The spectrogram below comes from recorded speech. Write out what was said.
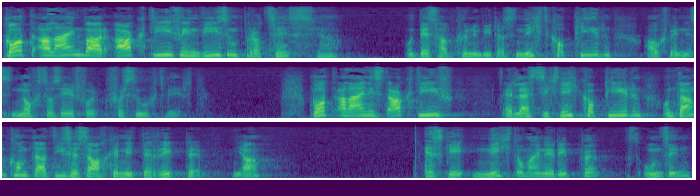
Gott allein war aktiv in diesem Prozess, ja. Und deshalb können wir das nicht kopieren, auch wenn es noch so sehr versucht wird. Gott allein ist aktiv er lässt sich nicht kopieren. Und dann kommt da diese Sache mit der Rippe. Ja? Es geht nicht um eine Rippe, das ist Unsinn.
